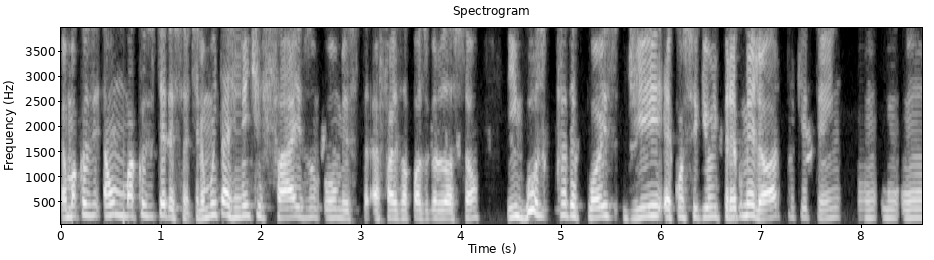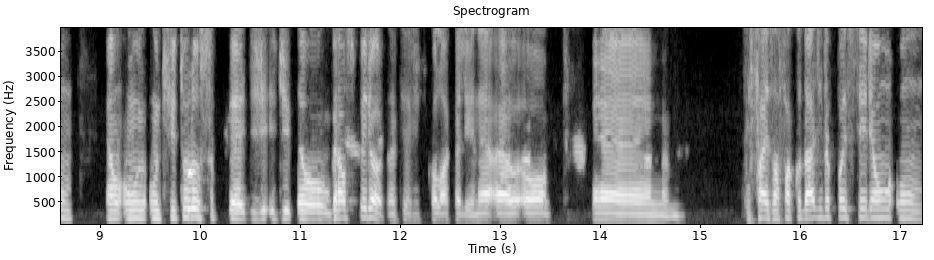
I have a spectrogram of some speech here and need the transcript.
é uma coisa, é uma coisa interessante, né? Muita gente faz, o faz a pós-graduação em busca depois de é, conseguir um emprego melhor, porque tem um, um, um, é um título é, de, de, um grau superior, né, que a gente coloca ali, né? É, faz a faculdade e depois teria um,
